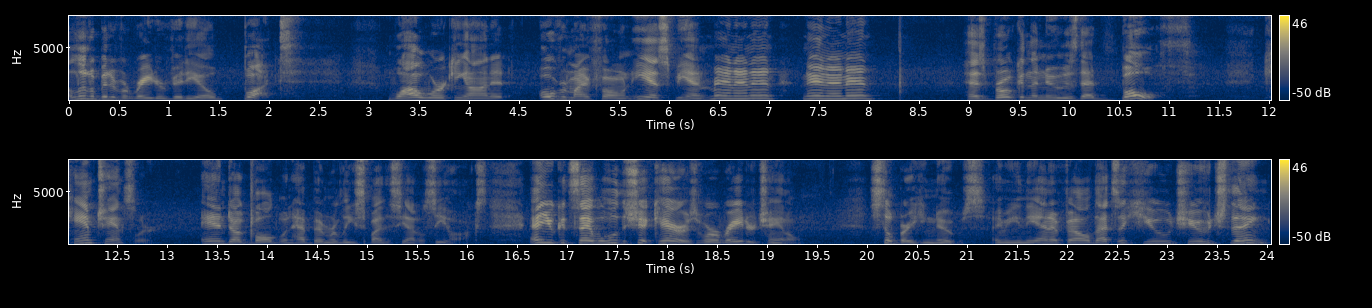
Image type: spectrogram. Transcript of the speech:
a little bit of a Raider video. But while working on it over my phone, ESPN has broken the news that both Kam Chancellor and Doug Baldwin have been released by the Seattle Seahawks. And you could say, well, who the shit cares? We're a Raider channel. Still breaking news. I mean, the NFL, that's a huge, huge thing.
